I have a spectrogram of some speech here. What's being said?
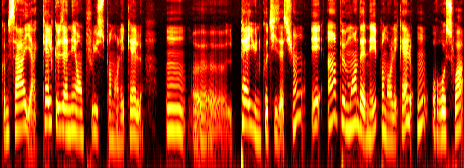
Comme ça, il y a quelques années en plus pendant lesquelles on euh, paye une cotisation et un peu moins d'années pendant lesquelles on reçoit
